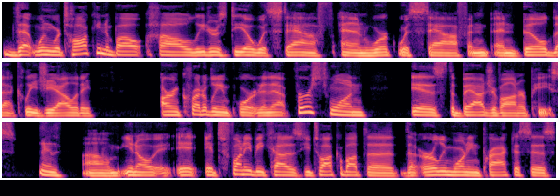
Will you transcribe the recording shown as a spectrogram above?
that when we're talking about how leaders deal with staff and work with staff and and build that collegiality are incredibly important. And that first one is the badge of honor piece. Mm. Um, you know, it, it's funny because you talk about the the early morning practices.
